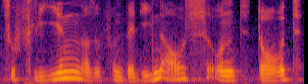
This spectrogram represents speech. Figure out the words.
zu fliehen, also von Berlin aus, und dort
